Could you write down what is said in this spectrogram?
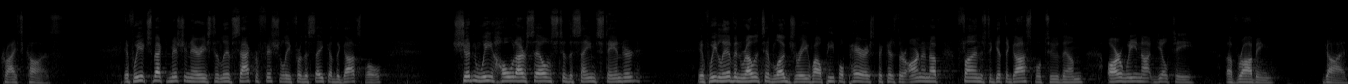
Christ's cause. If we expect missionaries to live sacrificially for the sake of the gospel, shouldn't we hold ourselves to the same standard? If we live in relative luxury while people perish because there aren't enough funds to get the gospel to them, are we not guilty of robbing God?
